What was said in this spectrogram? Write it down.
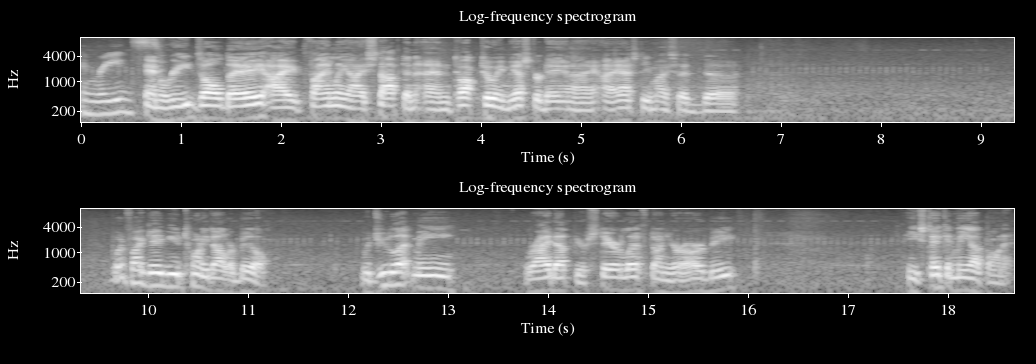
and reads. and reads all day. I finally I stopped and, and talked to him yesterday, and I, I asked him. I said, uh, "What if I gave you a twenty dollar bill? Would you let me ride up your stair lift on your RV?" He's taken me up on it.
